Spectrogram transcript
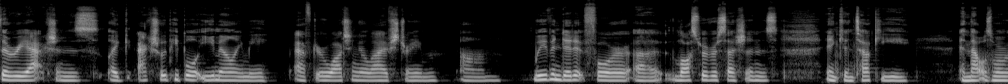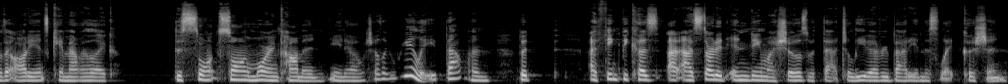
the reactions, like actually people emailing me after watching a live stream Um, we even did it for uh, Lost River Sessions in Kentucky, and that was one where the audience came out with like this song, song more in common, you know. Which I was like, really that one? But I think because I, I started ending my shows with that to leave everybody in this like cushion.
